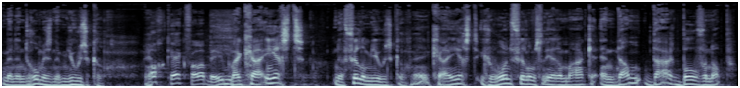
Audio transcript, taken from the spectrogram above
mijn droom is een musical. Ja. Och, kijk, voilà, bij u. Maar ik ga eerst een filmmusical. Hè. Ik ga eerst gewoon films leren maken en dan daar bovenop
